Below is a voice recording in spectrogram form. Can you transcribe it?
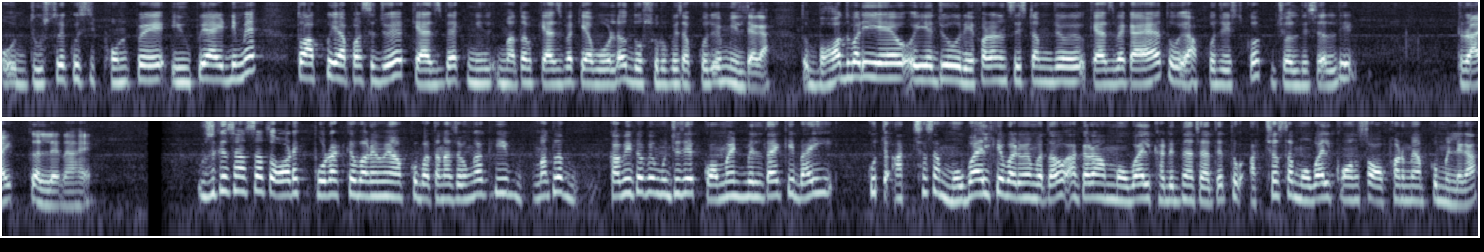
दूसरे किसी फ़ोन पे यू पी में तो आपको यहाँ पर से जो है कैशबैक मतलब कैशबैक क्या बोल रहा है, दो सौ आपको जो मिल जाएगा। तो बहुत बड़ी है ये जो रेफरेंस सिस्टम जो कैशबैक आया है तो आपको जो इसको जल्दी से जल्दी ट्राई कर लेना है। उसके साथ साथ और एक प्रोडक्ट के बारे में आपको बताना चाहूँगा कि मतलब कभी कभी मुझे जो कमेंट मिलता है कि भाई कुछ अच्छा सा मोबाइल के बारे में बताओ। अगर आप मोबाइल खरीदना चाहते हैं तो अच्छा सा मोबाइल कौन सा ऑफ़र में आपको मिलेगा?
